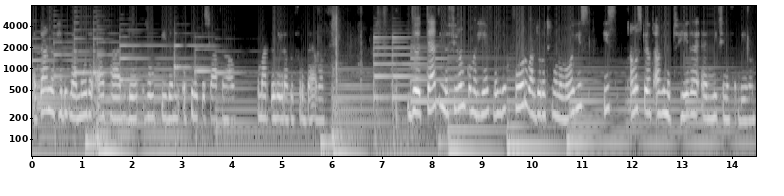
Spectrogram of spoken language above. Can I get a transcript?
Uiteindelijk heb ik mijn moeder uit haar door zolpiden opgewekte slaap gehaald, om haar te zeggen dat het voorbij was. De tijd in de film komt er geen flashback voor, waardoor het chronologisch is. Alles speelt af in het heden en niets in het verleden.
